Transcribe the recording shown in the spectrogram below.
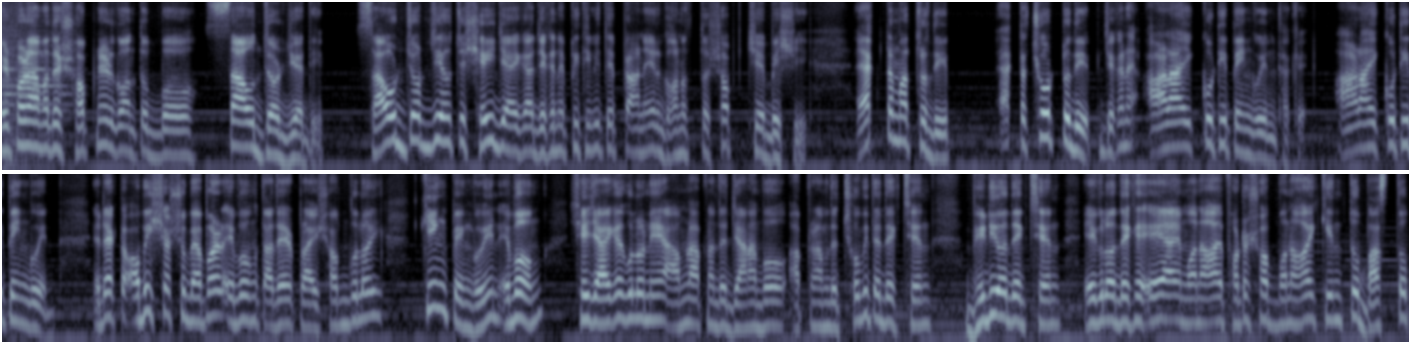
এরপরে আমাদের স্বপ্নের গন্তব্য সাউথ জর্জিয়া দ্বীপ। সাউথ জর্জিয়া হচ্ছে সেই জায়গা যেখানে পৃথিবীতে প্রাণের ঘনত্ব সবচেয়ে বেশি। একটা মাত্র দ্বীপ, একটা ছোট্ট দ্বীপ, যেখানে আড়াই কোটি পেঙ্গুইন থাকে। আড়াই কোটি পেঙ্গুইন। এটা একটা অবিশ্বাস্য ব্যাপার এবং তাদের প্রায় সবগুলোই কিং পেঙ্গুইন এবং সেই জায়গাগুলো নিয়ে আমরা আপনাদের জানাব, আপনারা আমাদের ছবিতে দেখছেন, ভিডিও দেখছেন, এগুলো দেখে এআই মনে হয় ফটোশপ মনে হয়, কিন্তু বাস্তব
